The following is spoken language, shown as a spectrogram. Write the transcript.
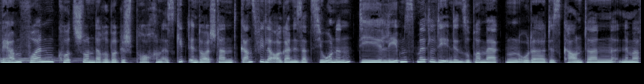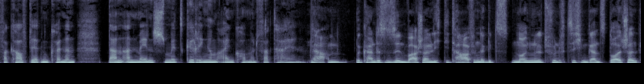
Wir haben vorhin kurz schon darüber gesprochen. Es gibt in Deutschland ganz viele Organisationen, die Lebensmittel, die in den Supermärkten oder Discountern nimmer verkauft werden können, dann an Menschen mit geringem Einkommen verteilen. Ja, am bekanntesten sind wahrscheinlich die Tafeln. Da gibt es 950 in ganz Deutschland,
